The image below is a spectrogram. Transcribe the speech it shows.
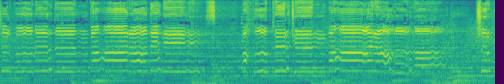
Çırpınırdın kara deniz Bakıp Türk'ün bayrağına Çırpınırdın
